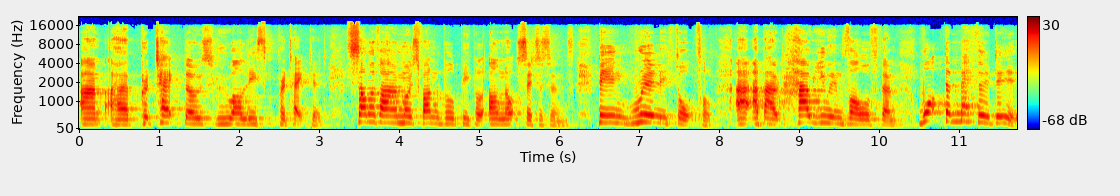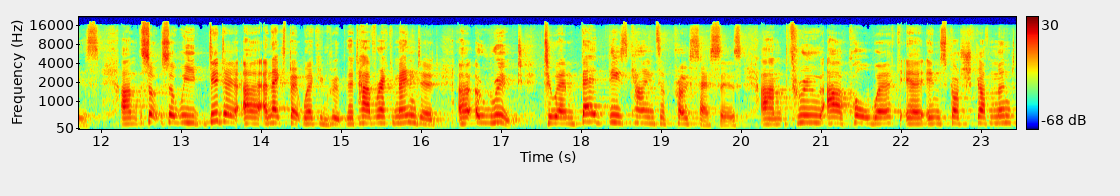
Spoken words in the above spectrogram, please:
um, uh, protect those who are least protected. Some of our most vulnerable people are not citizens. Being really thoughtful uh, about how you involve them, what the method is. Um, so, so we did a, uh, an expert working group that have recommended uh, a route to embed these kinds of processes um, through our core work uh, in Scottish Government.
